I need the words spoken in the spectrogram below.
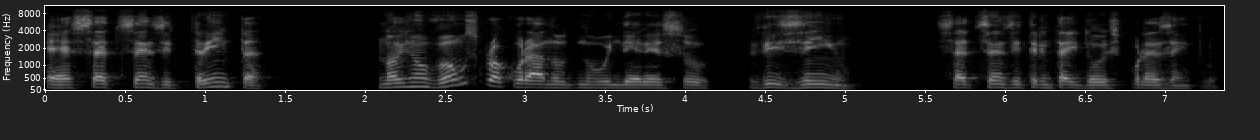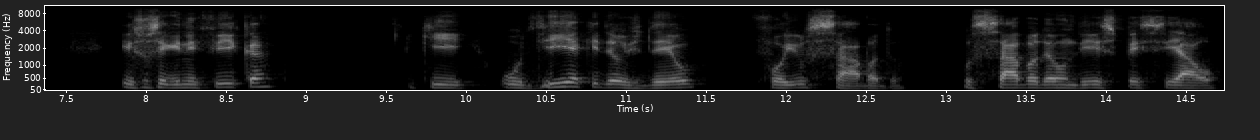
é 730, nós não vamos procurar no, no endereço vizinho, 732, por exemplo. Isso significa que o dia que Deus deu foi o sábado. O sábado é um dia especial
